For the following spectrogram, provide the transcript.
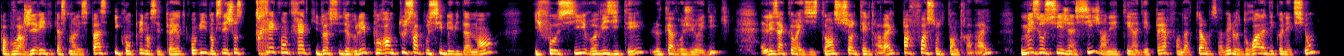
pour pouvoir gérer efficacement l'espace, y compris dans cette période qu'on vit. Donc, c'est des choses très concrètes qui doivent se Pour rendre tout ça possible, évidemment, il faut aussi revisiter le cadre juridique, les accords existants sur le télétravail, parfois sur le temps de travail, mais aussi, j'insiste, j'en ai été un des pères fondateurs, vous savez, le droit à la déconnexion,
